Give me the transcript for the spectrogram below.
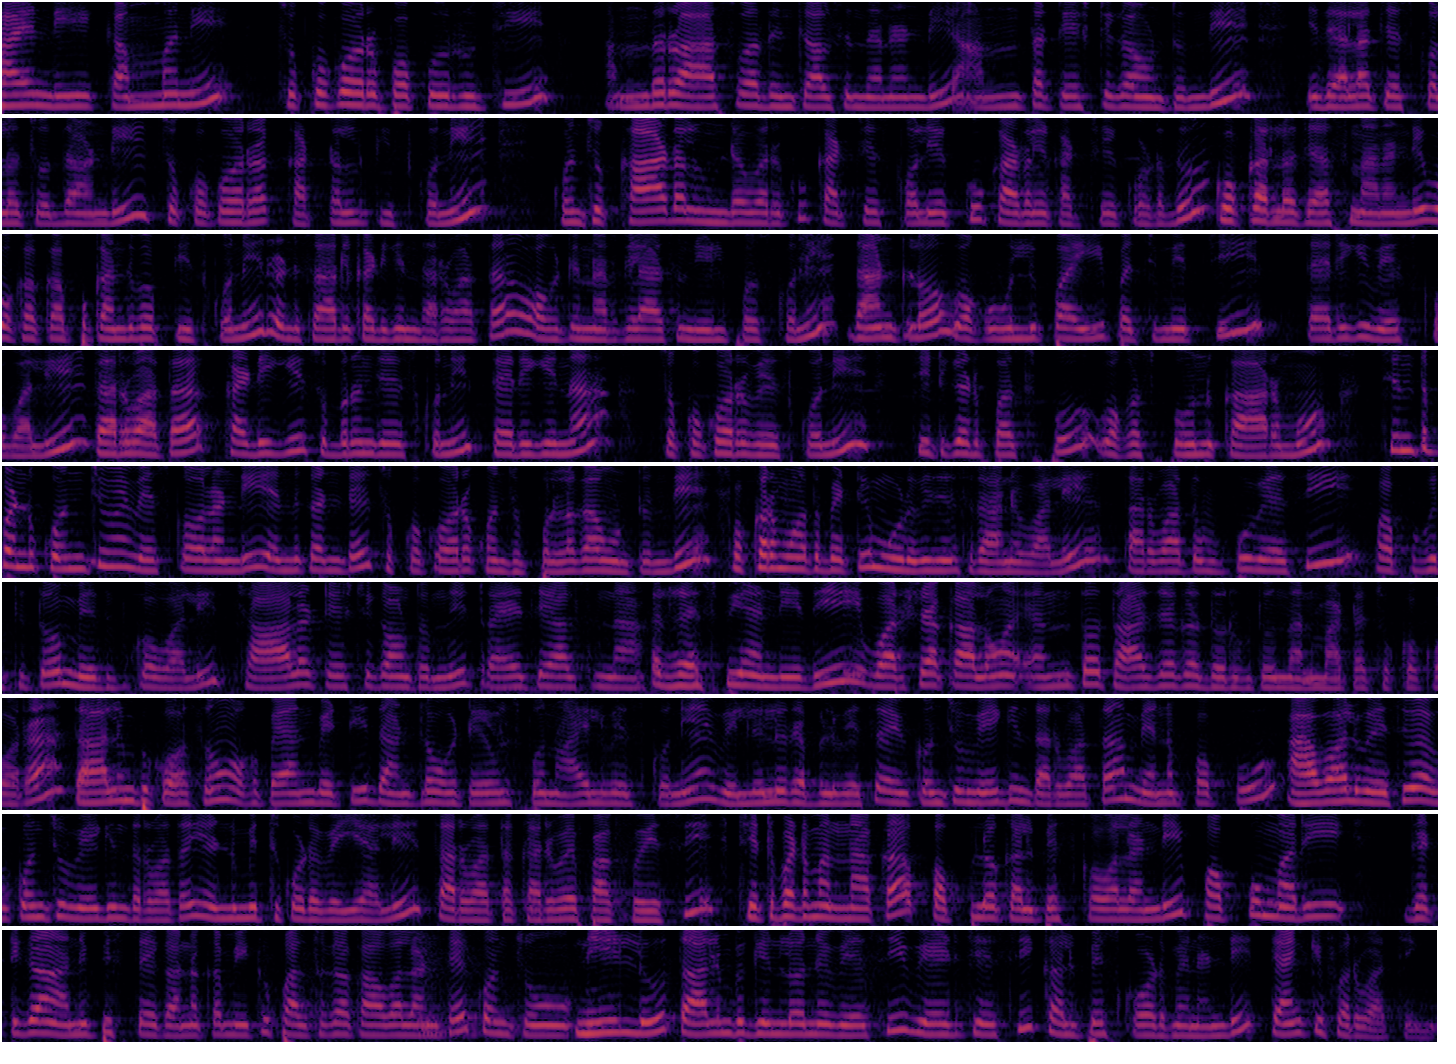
Hi అండి కమ్మని చుక్కకూర పప్పు రుచి అందరూ ఆస్వాదించాల్సిందేనండి. అంత టేస్టీగా ఉంటుంది. ఇది ఎలా చేసుకోవాలో చూద్దామండి. చుక్కకూర కట్టలు తీసుకొని కొంచెం కాడలు ఉండే వరకు కట్ చేసుకోవాలి. ఎక్కువ కాడలు కట్ చేయకూడదు. కుక్కర్లో చేస్తున్నానండి. ఒక కప్పు కందిపప్పు తీసుకొని రెండు సార్లు కడిగిన తర్వాత ఒకటిన్నర గ్లాసు నీళ్ళు పోసుకొని దాంట్లో ఒక ఉల్లిపాయ పచ్చిమిర్చి తరిగి వేసుకోవాలి. తర్వాత కడిగి శుభ్రం చేసుకొని తరిగిన చుక్కకూర వేసుకొని చిటికెడు పసుపు ఒక స్పూన్ కారము చింతపండు కొంచెమే వేసుకోవాలండి. ఎందుకంటే చుక్కకూర కొంచెం పుల్లగా ఉంటుంది. కుక్కర్ మూత పెట్టి మూడు విజిల్స్ రానివ్వాలి. తర్వాత ఉప్పు వేసి పప్పు గుత్తితో మెదుపుకోవాలి. చాలా టేస్టీగా ఉంటుంది. ట్రై చేయాల్సిన రెసిపీ అండి ఇది వర్షాకాలం ఎంతో తాజాగా దొరుకుతుంది అనమాట చుక్కకూర తాలింపు కోసం ఒక ప్యాన్ పెట్టి దాంట్లో ఒక టేబుల్ స్పూన్ ఆయిల్ వేసుకొని వెల్లుల్లి రెబ్బలు వేసి అవి కొంచెం వేగిన తర్వాత మినపప్పు ఆవాలు వేసి అవి కొంచెం వేగిన తర్వాత ఎండుమిర్చి కూడా వేయాలి. తర్వాత కరివేపాకు వేసి చిట్టపటమన్నాక పప్పులో కలిపేసుకోవాలండి. పప్పు మరి గట్టిగా అనిపిస్తే కనుక మీకు పలచగా కావాలంటే కొంచెం నీళ్ళు తాలింపు గిన్నెలోనే వేసి వేడి చేసి కలిపేసుకోవడమేనండి. Thank you for watching.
